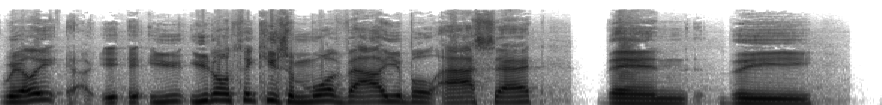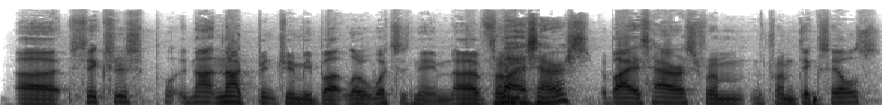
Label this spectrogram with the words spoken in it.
Really? Uh, You, you, you don't think he's a more valuable asset than the uh, Sixers? pl- Not not Jimmy Butler. What's his name? Uh, from Tobias Harris? Tobias Harris from from Dix Hills.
